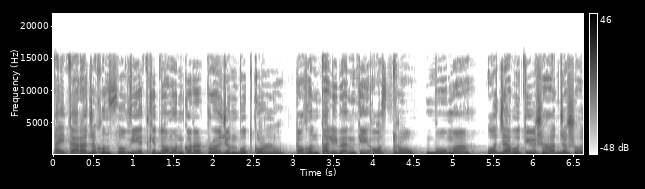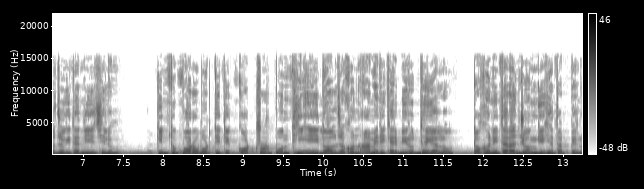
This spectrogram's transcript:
তাই তারা যখন সোভিয়েতকে দমন করার প্রয়োজন বোধ করল, তখন তালিবানকে অস্ত্র, বোমা ও যাবতীয় সাহায্য সহযোগিতা দিয়েছিল। কিন্তু পরবর্তীতে কট্টরপন্থী এই দল যখন আমেরিকার বিরুদ্ধে গেল, তখনই তারা জঙ্গি খেতাব পেল।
